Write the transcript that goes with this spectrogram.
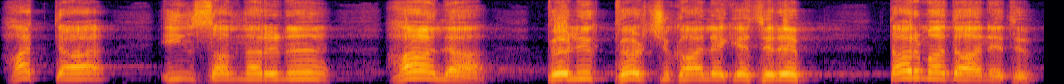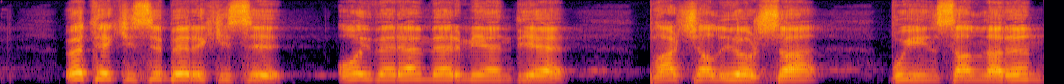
hatta insanlarını hala bölük pörçük hale getirip darmadağın edip ötekisi berikisi oy veren vermeyen diye parçalıyorsa bu insanların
